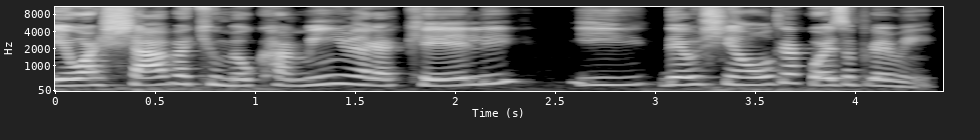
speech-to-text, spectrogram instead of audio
eu achava que o meu caminho era aquele e Deus tinha outra coisa pra mim,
